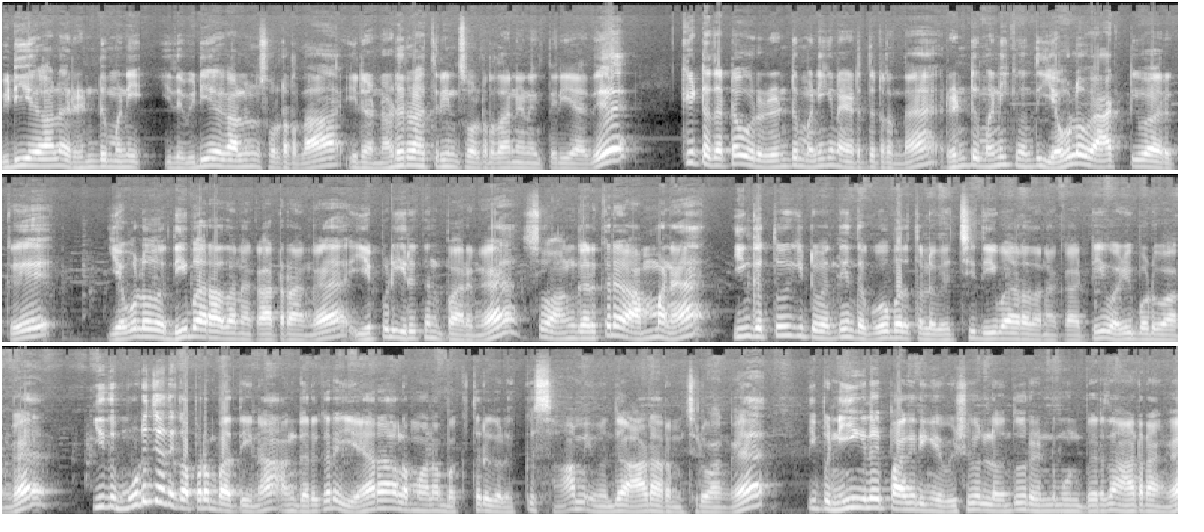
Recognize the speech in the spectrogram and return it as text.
விடியகால ரெண்டு மணி. இதை விடிய காலம்னு சொல்கிறதா இல்லை நடுராத்திரின்னு சொல்கிறதான்னு எனக்கு தெரியாது. கிட்டத்தட்ட ஒரு ரெண்டு மணிக்கு நான் எடுத்துகிட்டு இருந்தேன். ரெண்டு மணிக்கு வந்து எவ்வளோ ஆக்டிவாக இருக்குது எவ்வளோ தீபாராதனை காட்டுறாங்க? எப்படி இருக்குன்னு பாருங்கள் ஸோ அங்கே இருக்கிற அம்மனை இங்கே தூக்கிட்டு வந்து இந்த கோபுரத்தில் வச்சு தீபாராதனை காட்டி வழிபடுவாங்க. இது முடிஞ்சதுக்கப்புறம் பார்த்தீங்கன்னா அங்கே இருக்கிற ஏராளமான பக்தர்களுக்கு சாமி வந்து ஆட ஆரம்பிச்சிருவாங்க. இப்போ நீங்களே பார்க்குறீங்க விஷுவலில் வந்து ஒரு ரெண்டு மூணு பேர் தான் ஆடுறாங்க.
